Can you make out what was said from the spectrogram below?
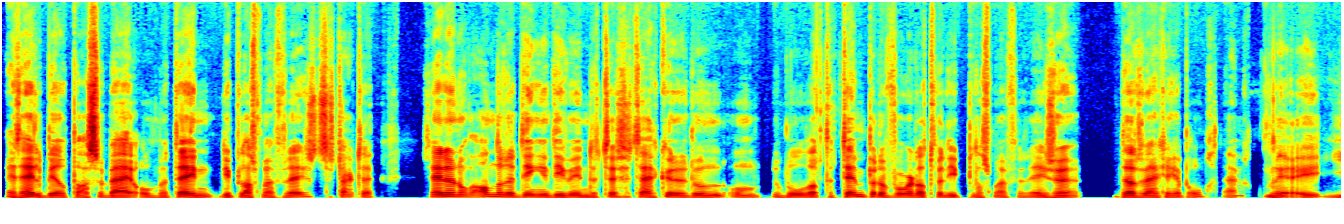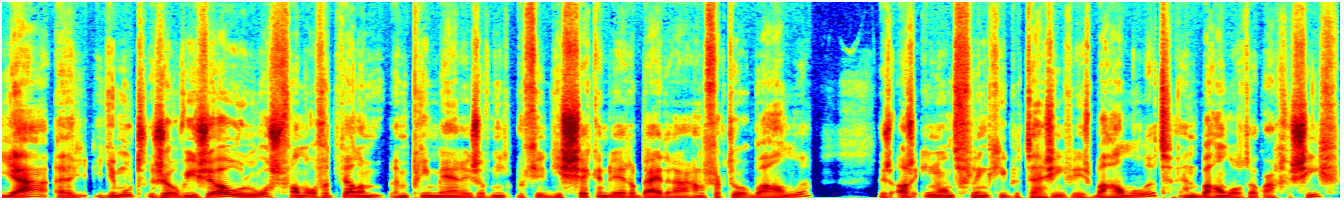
het hele beeld past erbij om meteen die plasmafferese te starten. Zijn er nog andere dingen die we in de tussentijd kunnen doen om de boel wat te temperen voordat we die plasmafferese daadwerkelijk hebben opgetuigd? Ja, uh, je moet sowieso, los van of het wel een, primair is of niet, moet je die secundaire bijdragende factoren behandelen. Dus als iemand flink hypertensief is, behandel het. En behandel het ook agressief.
